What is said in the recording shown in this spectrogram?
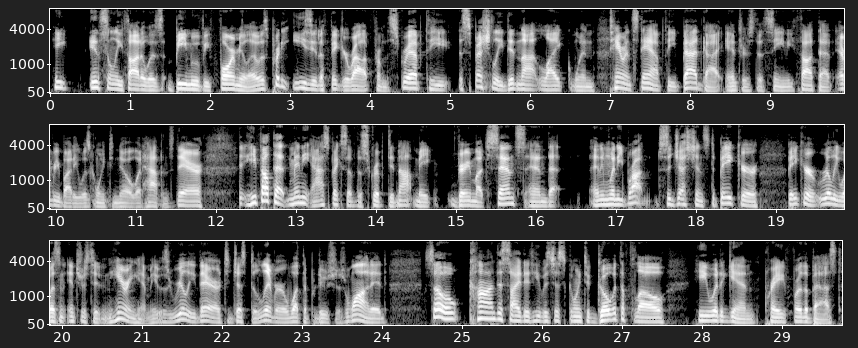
he instantly thought it was B movie formula. It was pretty easy to figure out from the script. He especially did not like when Terence Stamp, the bad guy, enters the scene. He thought that everybody was going to know what happens there. He felt that many aspects of the script did not make very much sense and that and when he brought suggestions to Baker, Baker really wasn't interested in hearing him. He was really there to just deliver what the producers wanted. So Caan decided he was just going to go with the flow. He would again pray for the best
